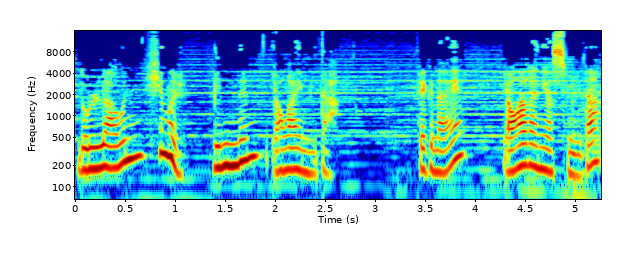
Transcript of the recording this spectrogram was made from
놀라운 힘을 믿는 영화입니다. 백은하의 영화관이었습니다.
